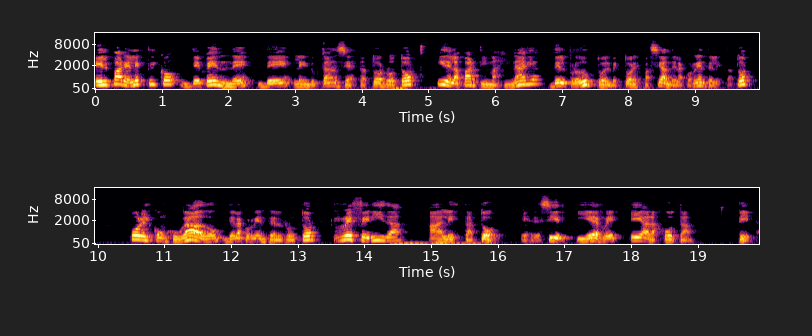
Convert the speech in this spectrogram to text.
El par eléctrico depende de la inductancia estator-rotor y de la parte imaginaria del producto del vector espacial de la corriente del estator por el conjugado de la corriente del rotor referida al estator, es decir, IR e a la J teta.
